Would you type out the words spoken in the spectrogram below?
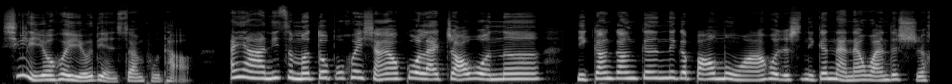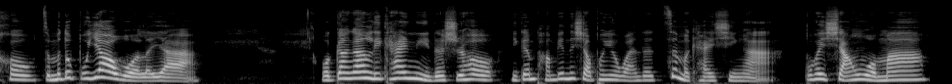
心里又会有点酸葡萄。哎呀，你怎么都不会想要过来找我呢？你刚刚跟那个保姆啊，或者是你跟奶奶玩的时候，怎么都不要我了呀？我刚刚离开你的时候，你跟旁边的小朋友玩的这么开心啊，不会想我吗？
